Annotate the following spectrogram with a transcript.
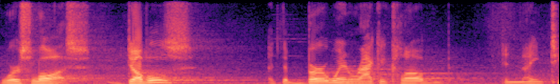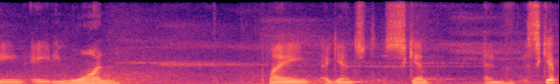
Worst loss, doubles at the Berwyn Racket Club in 1981, playing against Skimp and Skip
